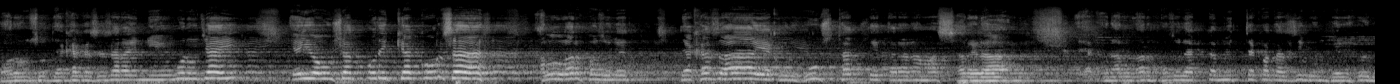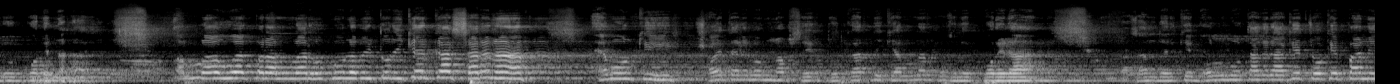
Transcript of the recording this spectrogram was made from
বরঞ্চ দেখা গেছে যারা নিয়ম অনুযায়ী এই ঔষধ পরীক্ষা করছে, আল্লাহর ফজলে দেখা যায় এখন হুশ থাকতে তারা নামাজ ছাড়ে না। এখন আল্লাহর ফজলে একটা মিথ্যা কথা জীবন বের হইল বলে না। আল্লাহ একবার আল্লাহর হুকুম আমি তরিকার কাজ ছাড়ে না। এমনকি শয়তান এবং নফসের ধোকার দিকে আল্লাহর ফজলে পড়ে না। বাজানদেরকে বলব, তাদের আগে চোখে পানি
